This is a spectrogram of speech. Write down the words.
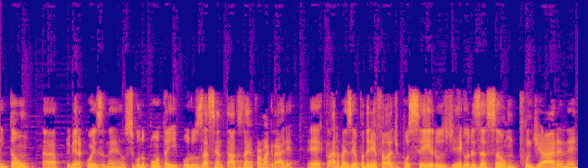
então, a primeira coisa, né? O segundo ponto aí, por os assentados da reforma agrária. É claro, mas eu poderia falar de poceiros, de regularização fundiária, né?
